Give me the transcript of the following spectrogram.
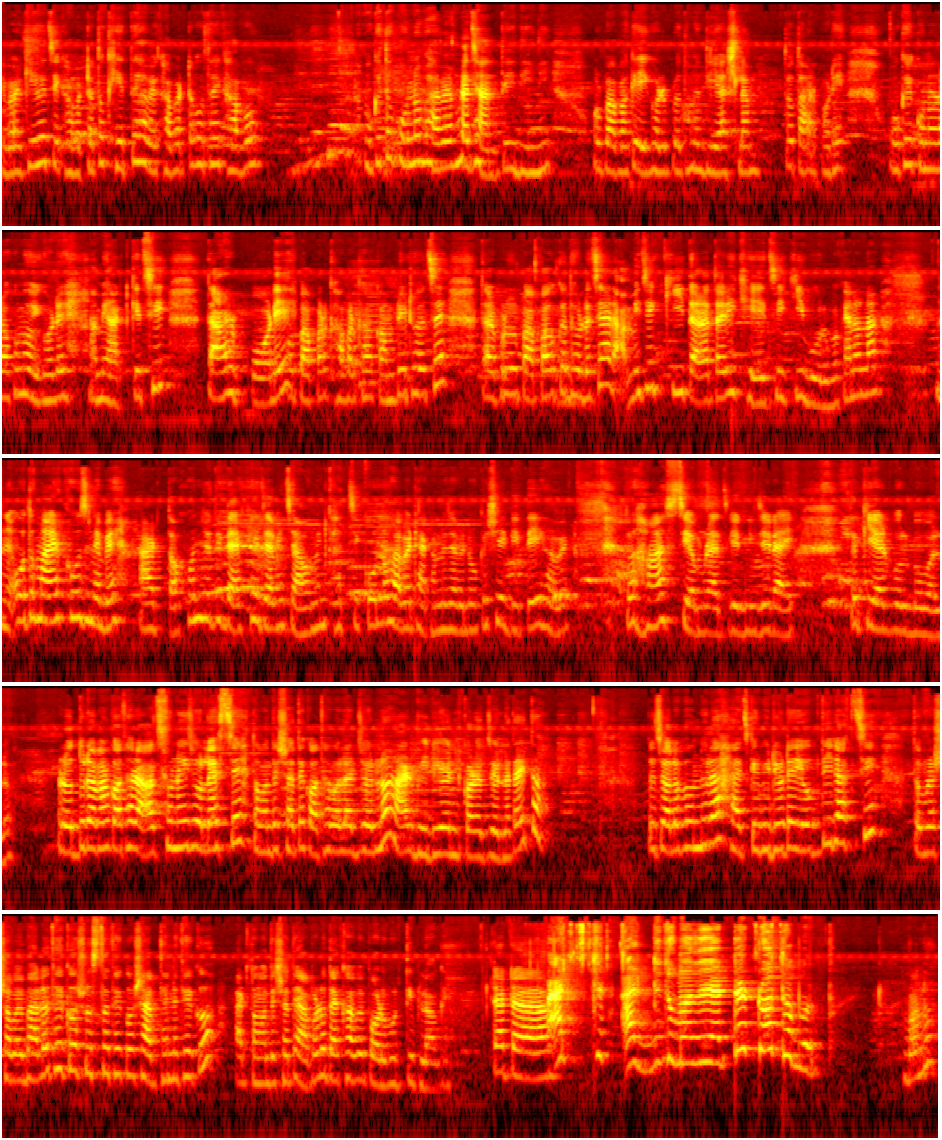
এবার কি হয়েছে, খাবারটা তো খেতে হবে, খাবারটা কোথায় খাব? ওকে তো কোনোভাবে আমরা জানতেই দিইনি। ওর বাবাকে এই ঘরে প্রথমে দিয়ে আসলাম। তো তারপরে ওকে কোনো রকমে ওই ঘরে আমি আটকেছি। তারপরে পাপার খাবার খাওয়া কমপ্লিট হয়েছে। তারপরে ওর পাপা ওকে ধরেছে। আর আমি যে কি তাড়াতাড়ি খেয়েছি, কি বলব? কেননা, ও তো মায়ের খোঁজ নেবে। আর তখন যদি দেখে যে আমি চাউমিন খাচ্ছি, কোনোভাবে ঠেকানো যাবে না। ওকে সেই দিতেই হবে। তো হাসছি আমরা আজকে নিজেরাই। তো কি আর বলব বলো? রোদ্দুর আমার কথার আওয়াজ শুনেই চলে এসছে তোমাদের সাথে কথা বলার জন্য আর ভিডিও এন্ড করার জন্য তাই তো? তো চলো বন্ধুরা আজকের ভিডিওটা এই অবধিই রাখছি। তোমরা সবাই ভালো থেকো সুস্থ থেকো সাবধানে থেকো আর তোমাদের সাথে আবারও দেখা হবে পরবর্তী ব্লগে টাটা! আজকে তোমাদের একটা কথা বলব। বলো।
